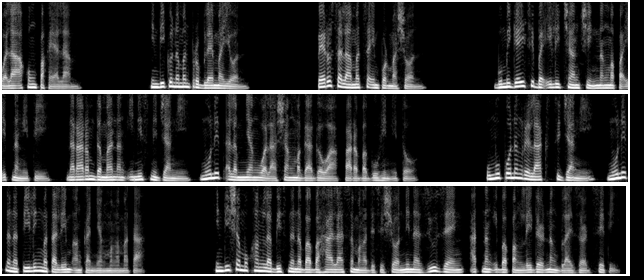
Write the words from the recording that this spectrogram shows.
Wala akong pakialam. Hindi ko naman problema yon. Pero salamat sa impormasyon. Bumigay si Baili Changqing ng mapait na ngiti, nararamdaman ang inis ni Jiang ngunit alam niyang wala siyang magagawa para baguhin ito. Umupo ng relaxed si Jiang ngunit nanatiling matalim ang kanyang mga mata. Hindi siya mukhang labis na nababahala sa mga desisyon ni na Zhu Zeng at ng iba pang leader ng Blizzard City.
